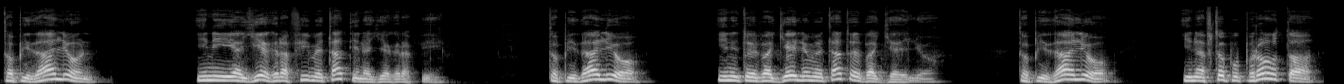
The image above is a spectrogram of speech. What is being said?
Το πιδάλιον είναι η Αγία Γραφή μετά την Αγία Γραφή. Το πιδάλιο είναι το Ευαγγέλιο μετά το Ευαγγέλιο. Το πιδάλιο είναι αυτό που πρώτα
